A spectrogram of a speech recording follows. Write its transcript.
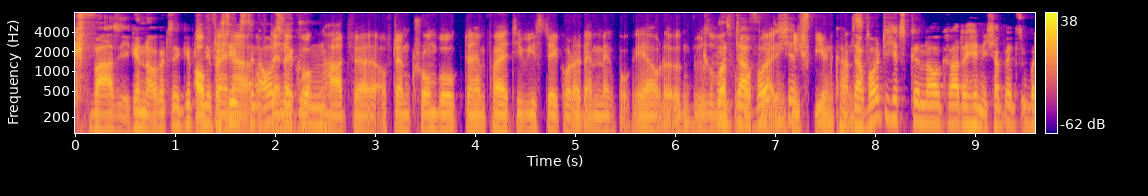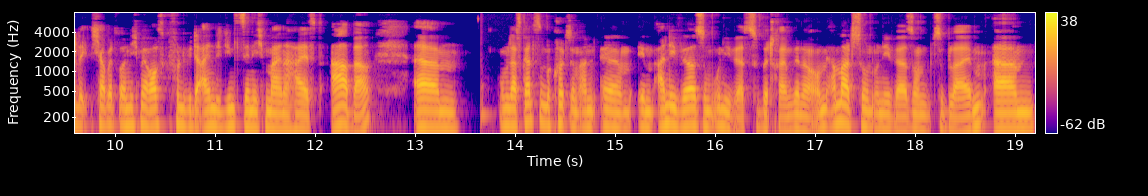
Quasi, genau. Es gibt auf deiner, auf Auswirkungen. Hardware, auf deinem Chromebook, deinem Fire TV Stick oder deinem MacBook Air oder irgendwie sowas, worauf du eigentlich jetzt, nicht spielen kannst. Da wollte ich jetzt genau gerade hin. Ich habe jetzt überlegt, ich habe jetzt noch nicht mehr rausgefunden, wie der eine Dienst, den ich meine, heißt. Aber ähm, um das Ganze mal kurz im, ähm, im Universum-Univers zu betreiben, genau, um im Amazon-Universum zu bleiben. Ähm,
